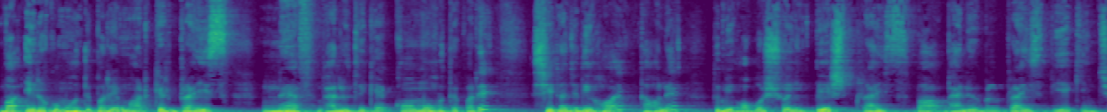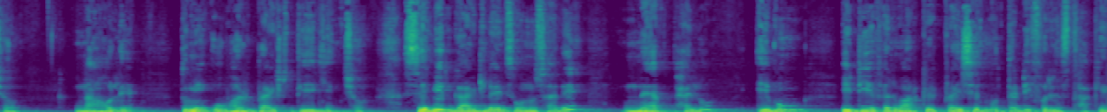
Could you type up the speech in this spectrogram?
বা এরকম হতে পারে মার্কেট প্রাইস ন্যাফ ভ্যালু থেকে কমও হতে পারে। সেটা যদি হয়, তাহলে তুমি অবশ্যই বেস্ট প্রাইস বা ভ্যালুয়েবল প্রাইস দিয়ে কিনছো। না হলে তুমি ওভার প্রাইস দিয়ে কিনছো। সেবির গাইডলাইন্স অনুসারে ন্যাপ ভ্যালু এবং ইটিএফের মার্কেট প্রাইসের মধ্যে ডিফারেন্স থাকে।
